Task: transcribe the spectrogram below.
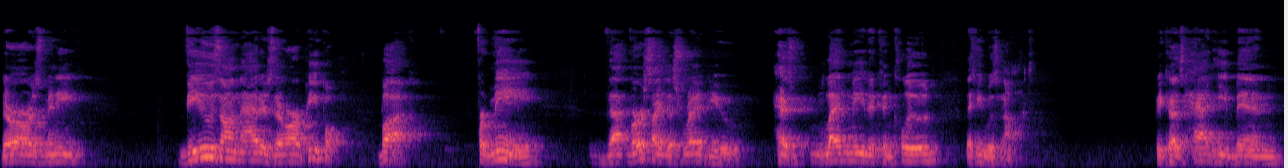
there are as many views on that as there are people. But for me, that verse I just read you has led me to conclude that he was not. Because had he been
